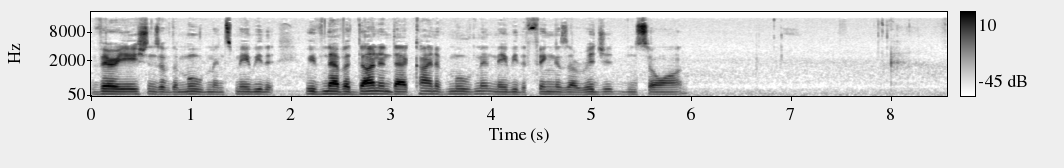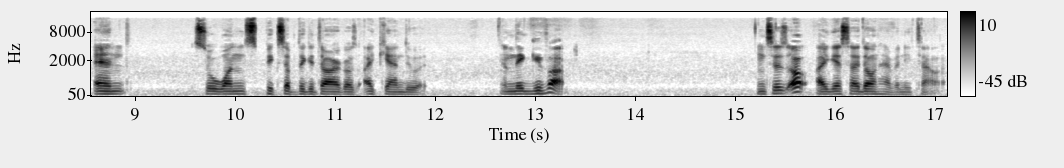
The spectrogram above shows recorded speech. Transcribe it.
variations of the movements. Maybe that we've never done in that kind of movement. Maybe the fingers are rigid and so on. And so one picks up the guitar goes, I can't do it. And they give up. And says, Oh, I guess I don't have any talent.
